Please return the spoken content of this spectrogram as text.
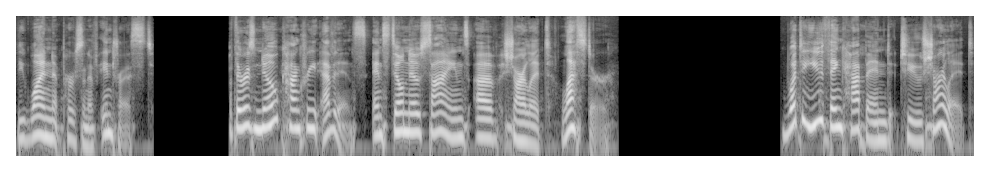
the one person of interest. But there is no concrete evidence and still no signs of Charlotte Lester. What do you think happened to Charlotte?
